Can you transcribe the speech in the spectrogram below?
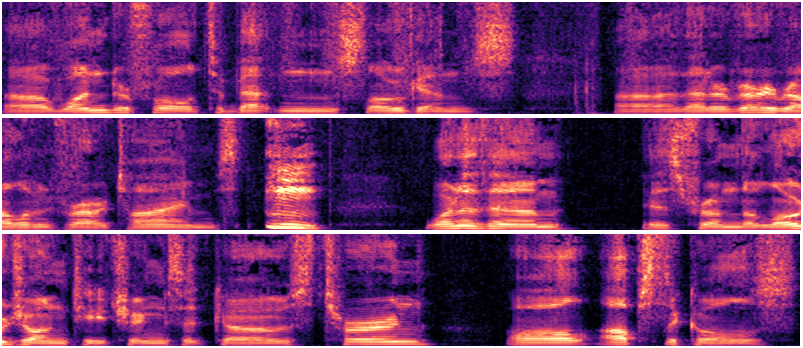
uh, wonderful Tibetan slogans uh, that are very relevant for our times. One of them is from the Lojong teachings. It goes, Turn all obstacles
